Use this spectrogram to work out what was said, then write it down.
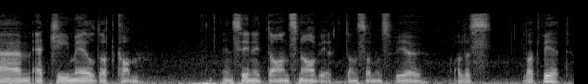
um gmail.com. en sê net dans naweek, dan sal ons vir jou alles laat weet.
